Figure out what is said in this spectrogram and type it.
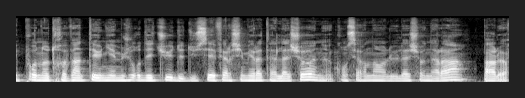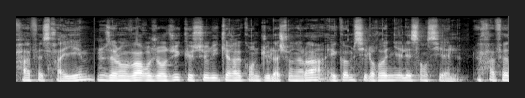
Et pour notre 21e jour d'étude du Sefer Shemirat al-Lashon concernant le Lashonara par le Hafez Haïm, nous allons voir aujourd'hui que celui qui raconte du Lashonara est comme s'il reniait l'essentiel. Le Hafez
